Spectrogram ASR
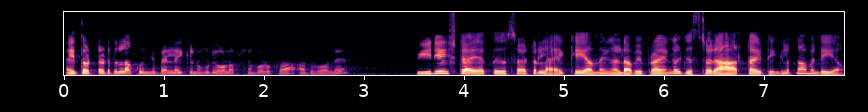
അതിന് തൊട്ടടുത്തുള്ള കുഞ്ഞ് ബെല്ലൈക്കനും കൂടി ഓൾ ഓപ്ഷൻ കൊടുക്കുക. അതുപോലെ വീഡിയോ ഇഷ്ടമായാൽ തീർച്ചയായിട്ടും ലൈക്ക് ചെയ്യാം. നിങ്ങളുടെ അഭിപ്രായങ്ങൾ ജസ്റ്റ് ഒരു ഹാർട്ടായിട്ടെങ്കിലും കമന്റ് ചെയ്യാം.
